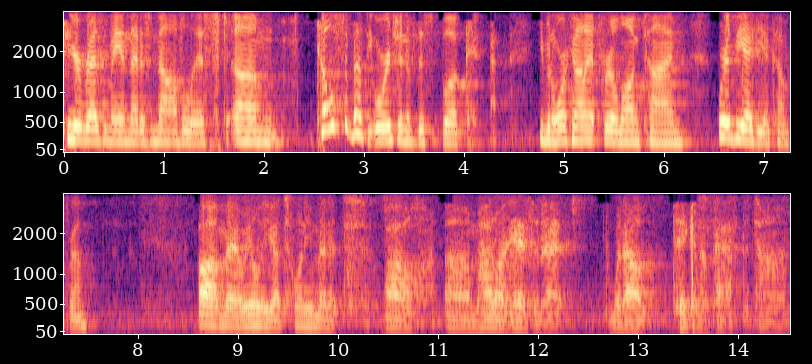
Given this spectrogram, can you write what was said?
to your resume, and that is novelist. Um, tell us about the origin of this book. You've been working on it for a long time. Where did the idea come from? Oh man, we only got 20 minutes. Wow. Um, how do I answer that without taking up half the time?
